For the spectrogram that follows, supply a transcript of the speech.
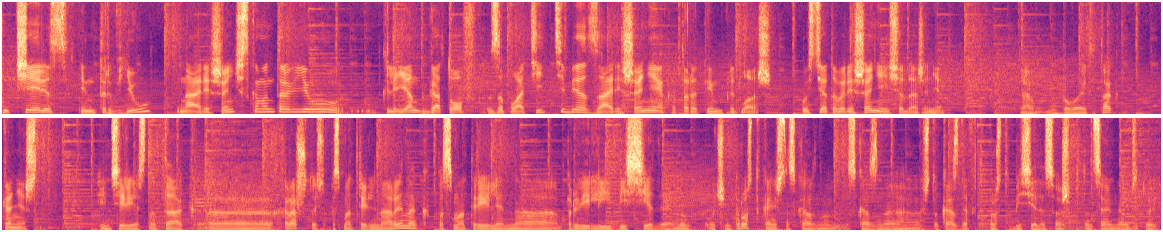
через интервью, на решенческом интервью, клиент готов заплатить тебе за решение, которое ты ему предложишь. Пусть этого решения еще даже нет. А бывает и так? Конечно. Интересно. Так, э, хорошо, то есть посмотрели на рынок, посмотрели на... провели беседы. Ну, очень просто, конечно, сказано, сказано что КАЗДЕФ — это просто беседа с вашей потенциальной аудиторией.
